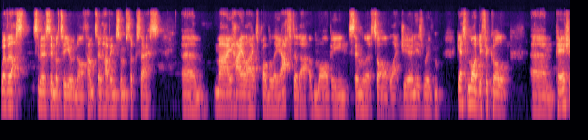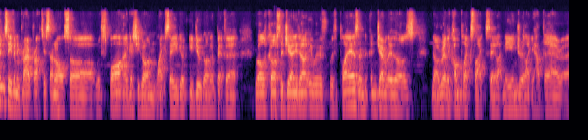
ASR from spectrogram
whether that's similar to you at Northampton, having some success um, my highlights probably after that have more been similar sort of like journeys with, I guess, more difficult um, patients, even in private practice and also with sport. I guess you go on, like say, you, go, you do go on a bit of a roller coaster journey, don't you, with, with players? And, and generally those, you know, really complex, like say, like knee injury, like you had there, uh,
